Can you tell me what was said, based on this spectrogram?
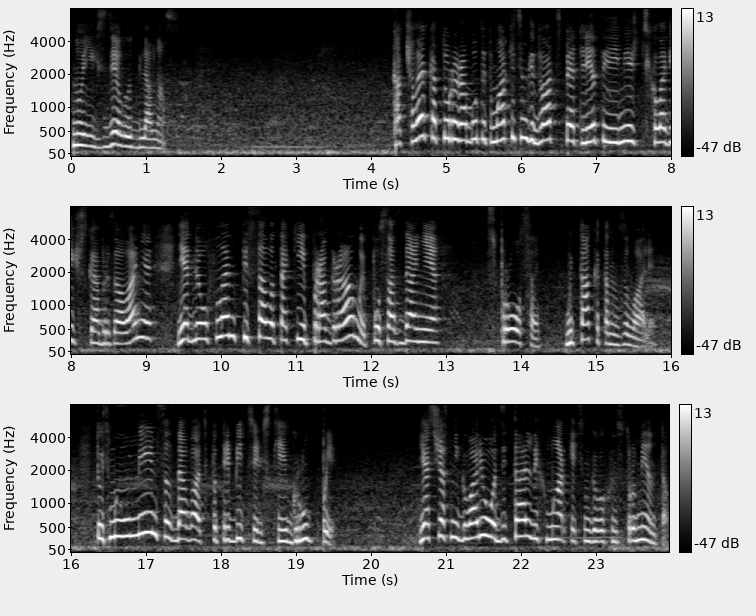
но их сделают для нас. Как человек, который работает в маркетинге 25 лет и имеет психологическое образование, я для офлайн писала такие программы по созданию спроса. Мы так это называли. То есть мы умеем создавать потребительские группы. Я сейчас не говорю о детальных маркетинговых инструментах.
